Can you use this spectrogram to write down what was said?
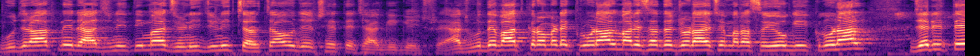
ગુજરાતની રાજનીતિમાં ઝીણી ઝીણી ચર્ચાઓ જે છે તે જાગી ગઈ છે. આજ મુદ્દે વાત કરવા માટે કૃણાલ મારી સાથે જોડાયા છે, મારા સહયોગી. કૃણાલ, જે રીતે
